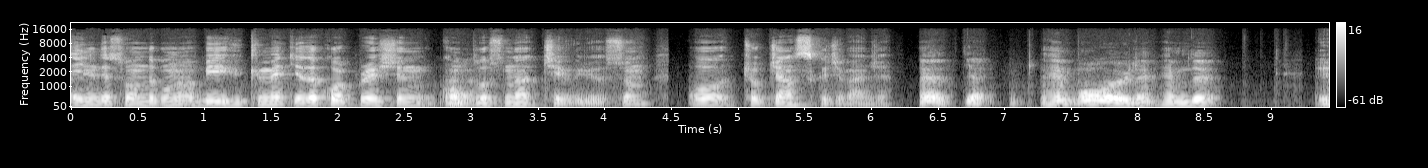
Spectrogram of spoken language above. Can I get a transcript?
elinde sonunda bunu bir hükümet ya da corporation komplosuna çeviriyorsun. O çok can sıkıcı bence. Evet yani hem o öyle hem de e,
